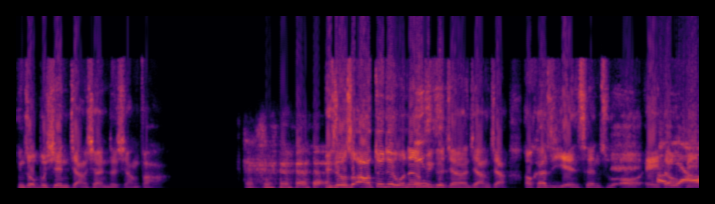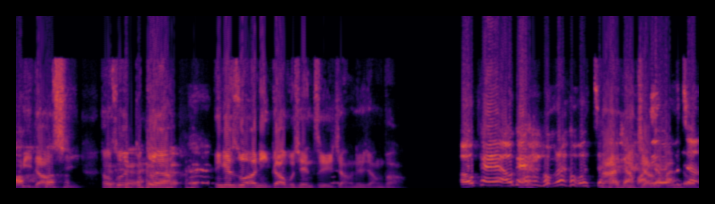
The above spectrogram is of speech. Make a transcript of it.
你怎么不先讲一下你的想法？你就说啊，对对，我那个 Victor 讲讲讲讲，哦，开始延伸出哦 A 到 B，B 到 C，那我说，哎，不对啊，应该是说啊，你干不先自己讲你的想法？OK OK，我们来我讲，我们讲，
